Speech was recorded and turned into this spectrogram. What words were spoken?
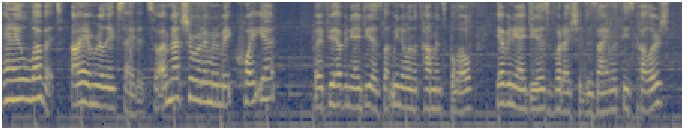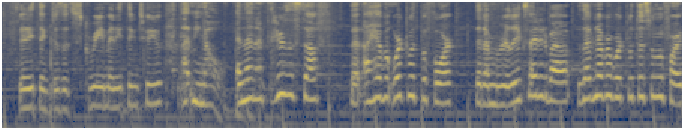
and I love it. I am really excited. So I'm not sure what I'm going to make quite yet, but if you have any ideas, let me know in the comments below. If you have any ideas of what I should design with these colors, if anything, does it scream anything to you, let me know. And then here's the stuff that I haven't worked with before that I'm really excited about because I've never worked with this one before. I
